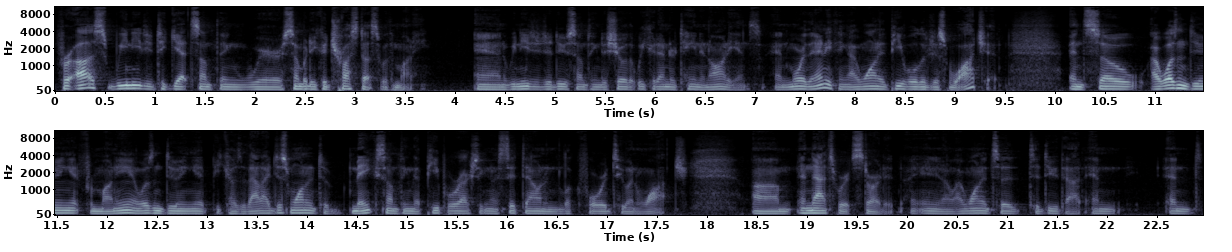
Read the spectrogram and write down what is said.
for us we needed to get something where somebody could trust us with money. And we needed to do something to show that we could entertain an audience. And more than anything i wanted people to just watch it and so i wasn't doing it for money. I wasn't doing it because of that. I just wanted to make something that people were actually going to sit down and look forward to and watch. Um, and that's where it started. I, you know i wanted to to do that. And and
